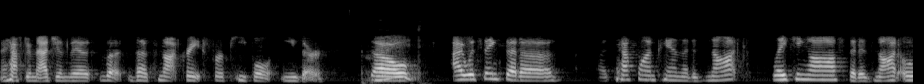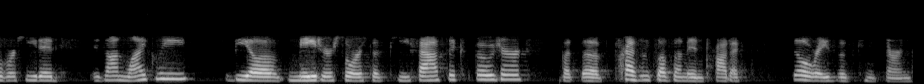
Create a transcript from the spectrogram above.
I have to imagine that, that that's not great for people either. So right. I would think that a, a Teflon pan that is not flaking off, that is not overheated, is unlikely be a major source of PFAS exposure, but the presence of them in products still raises concerns.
